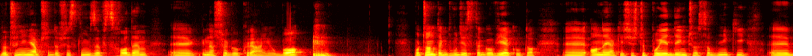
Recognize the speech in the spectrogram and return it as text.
do czynienia przede wszystkim ze wschodem e, naszego kraju, bo początek XX wieku, to e, one jakieś jeszcze pojedyncze osobniki e,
